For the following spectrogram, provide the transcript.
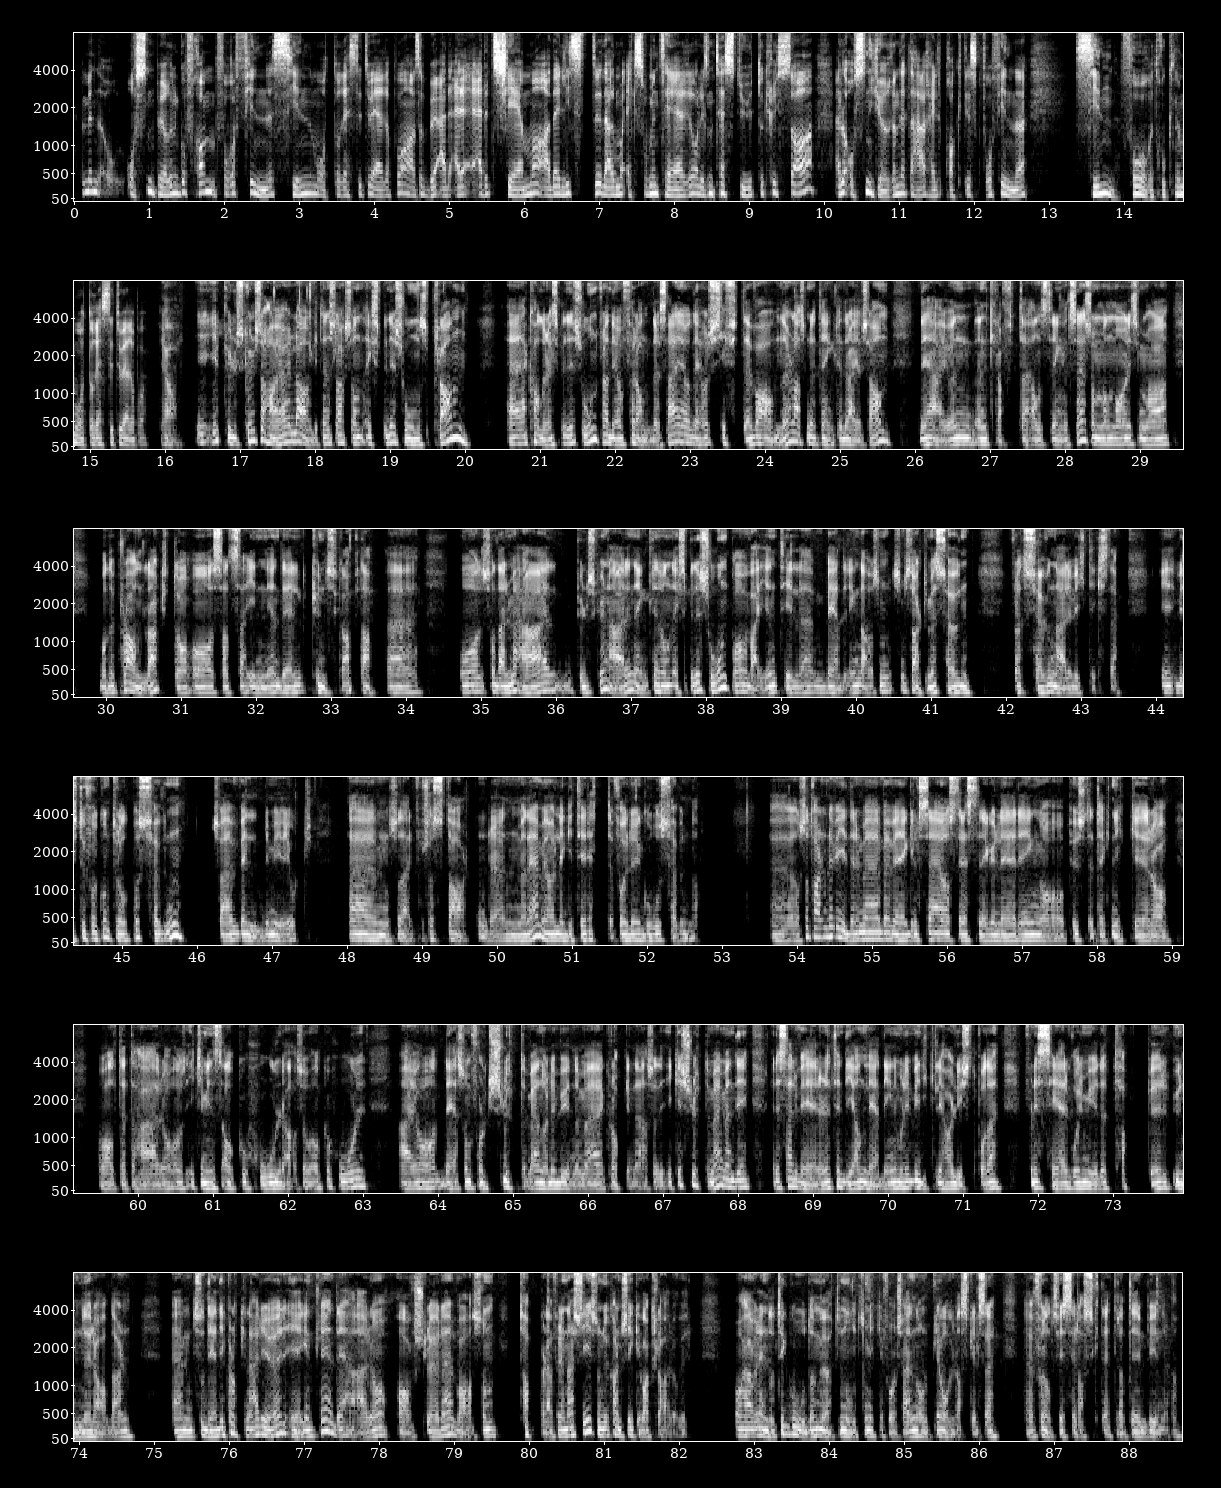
Men hvordan bør en gå fram for å finne sin måte å restituere på? Altså, er, det, er, det, et skjema, er det en liste der en må eksperimentere og liksom teste ut og krysse av? Eller hvordan gjør en dette her helt praktisk for å finne sin foretrukne måte å restituere på? Ja, I, i Pulskuren så har jeg laget en slags sånn ekspedisjonsplan. Eh, jeg kaller det ekspedisjon, fra det å forandre seg og det å skifte vaner, da, som dette egentlig dreier seg om, det er jo en, en kraftanstrengelse som man må liksom ha både planlagt og, og, satt seg inn i en del kunnskap. Da. Eh, og så dermed er pulskuren er en egentlig en sånn ekspedisjon på veien til eh, bedring, da, som, som, starter med søvn. For at søvn er det viktigste. Hvis du får kontroll på søvnen, så er veldig mye gjort. Eh, så derfor så starter den med det, med å legge til rette for god søvn. Da. Og så tar den det videre med bevegelse og stressregulering og pusteteknikker og og alt dette her, og ikke minst alkohol. Da. Altså, alkohol er jo det som folk slutter med når de begynner med klokkene. Altså, ikke slutter med, men de reserverer det til de anledningene hvor de virkelig har lyst på det, for de ser hvor mye det tapper under radaren. Så det de klokkene her gjør, egentlig, det er å avsløre hva som tapper deg for energi som du kanskje ikke var klar over. Og jeg har vel enda til gode å møte noen som ikke får seg en ordentlig overraskelse eh, forholdsvis raskt etter at de begynner. Da.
